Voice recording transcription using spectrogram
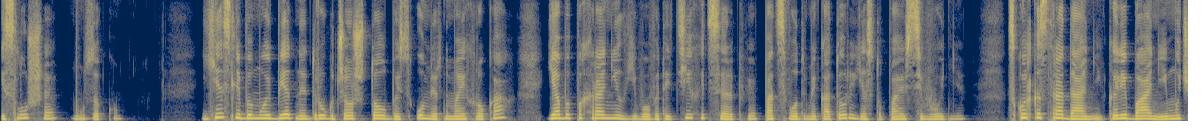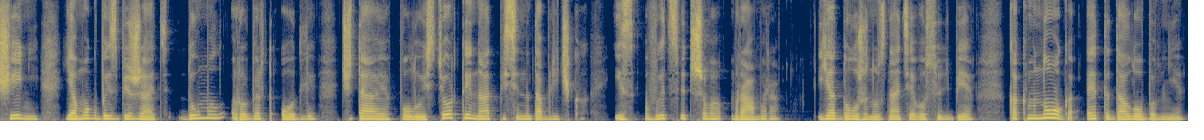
и слушая музыку. Если бы мой бедный друг Джордж Толбейс умер на моих руках, я бы похоронил его в этой тихой церкви, под сводами которой я ступаю сегодня. Сколько страданий, колебаний и мучений я мог бы избежать, думал Роберт Одли, читая полуистертые надписи на табличках из выцветшего мрамора. Я должен узнать о его судьбе. Как много это дало бы мне.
